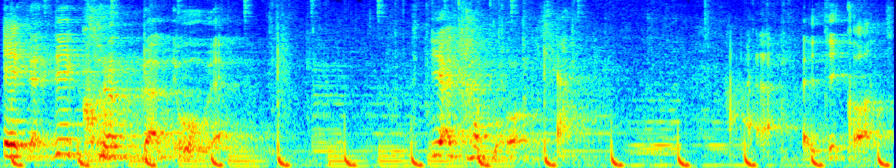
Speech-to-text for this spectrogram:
Είναι δύσκολο να δούμε για τα πόδια. Αλλά δικό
